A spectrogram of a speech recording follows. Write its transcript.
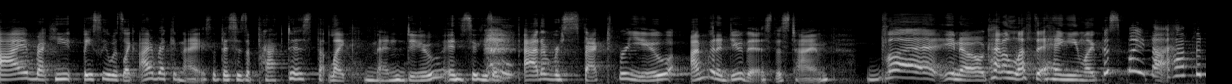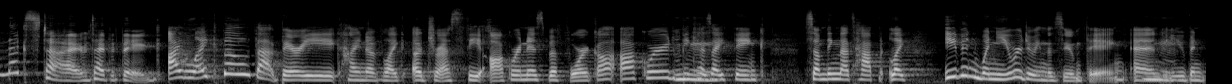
I rec- he basically was like I recognize that this is a practice that like men do and so he's like out of respect for you I'm going to do this this time but you know kind of left it hanging like this might not happen next time type of thing I like though that Barry kind of like addressed the awkwardness before it got awkward Mm-hmm. because I think something that's happened like even when you were doing the Zoom thing and you've been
